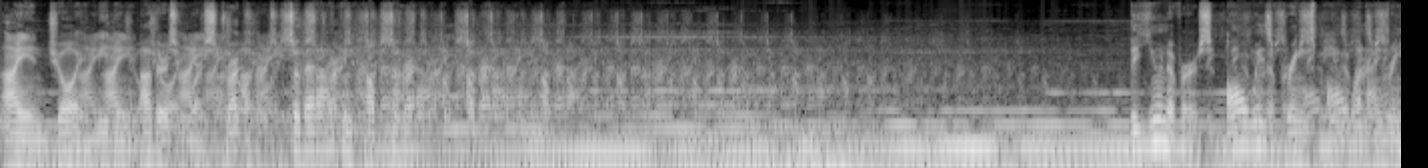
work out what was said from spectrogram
I enjoy meeting others who are struggling so that I can help them. The universe always brings me what I need.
